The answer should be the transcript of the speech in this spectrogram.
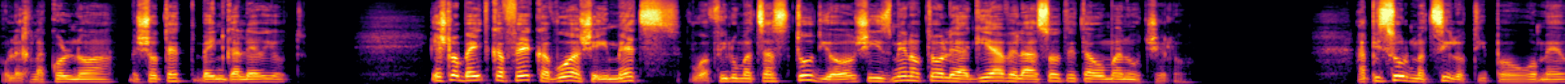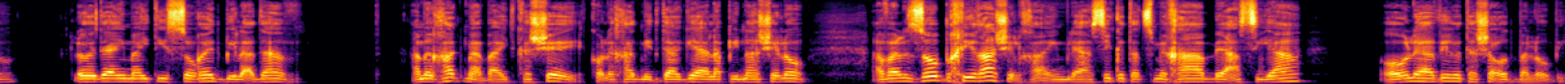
הולך לקולנוע, משוטט בין גלריות. יש לו בית קפה קבוע שאימץ, והוא אפילו מצא סטודיו שהזמין אותו להגיע ולעשות את האומנות שלו. הפיסול מציל אותי פה, הוא אומר. לא יודע אם הייתי שורד בלעדיו. המרחק מהבית קשה, כל אחד מתגעגע לפינה שלו, אבל זו בחירה שלך אם להעסיק את עצמך בעשייה, או להעביר את השעות בלובי.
